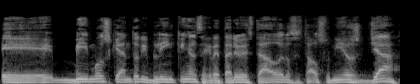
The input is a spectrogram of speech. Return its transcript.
Eh, vimos que Anthony Blinken, el secretario de Estado de los Estados Unidos, ya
